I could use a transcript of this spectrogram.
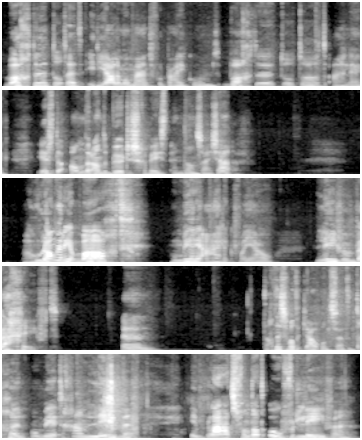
Wachten tot het ideale moment voorbij komt. Wachten totdat eigenlijk eerst de ander aan de beurt is geweest en dan zijzelf. Maar hoe langer je wacht, hoe meer je eigenlijk van jouw leven weggeeft. En dat is wat ik jou ontzettend gun. Om meer te gaan leven in plaats van dat overleven.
